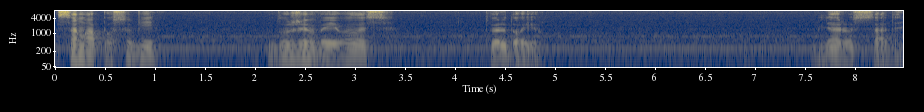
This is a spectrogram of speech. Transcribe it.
сама по собі дуже виявилась твердою для розсади.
